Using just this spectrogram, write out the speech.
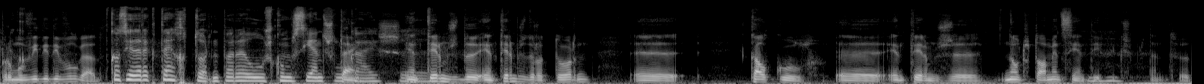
promovido e divulgado. Considera que tem retorno para os comerciantes tem. locais? Em termos de, em termos de retorno, eh, calculo eh, em termos eh, não totalmente científicos, uhum. portanto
